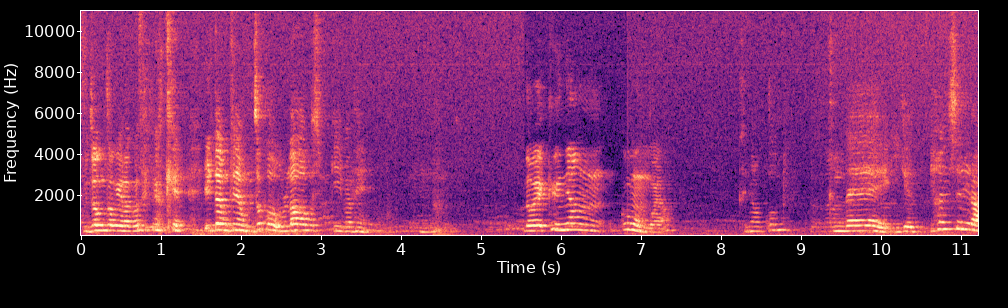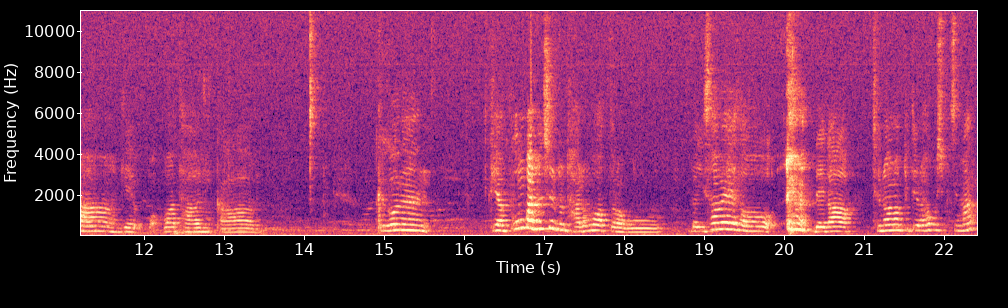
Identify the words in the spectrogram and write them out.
부정적이라고 생각해. 일단 그냥 무조건 올라가고 싶기만 해. 음. 너의 그냥 꿈은 뭐야? 그냥 꿈? 근데 이게 현실이랑 이게 와- 와 닿으니까 그거는 그냥 꿈과 현실이 좀 다른 것 같더라고. 그러니까 이 사회에서 내가 드라마 PD를 하고 싶지만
